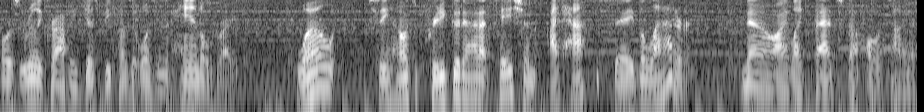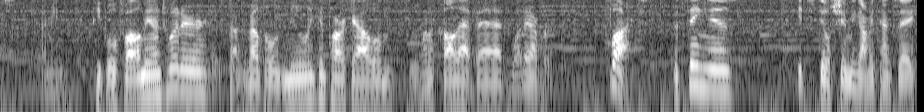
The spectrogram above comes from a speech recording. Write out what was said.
or is it really crappy just because it wasn't handled right? Well, seeing how it's a pretty good adaptation, I'd have to say the latter. Now, I like bad stuff all the time. It's, I mean, people who follow me on Twitter, I was talking about the new Linkin Park album, so you want to call that bad, whatever. But, the thing is, it's still Shin Megami Tensei,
